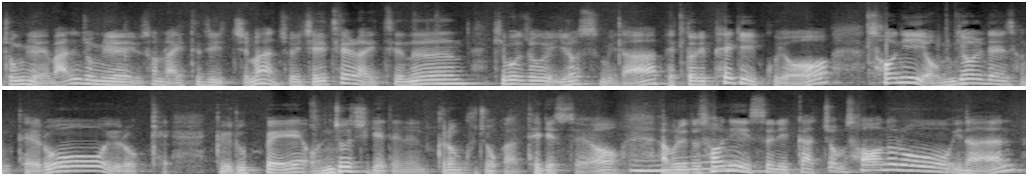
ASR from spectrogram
종류의, 많은 종류의 유선 라이트들이 있지만 저희 JTL 라이트는 기본적으로 이렇습니다. 배터리 팩이 있고요. 선이 연결된 상태로 이렇게 그 루페에 얹어지게 되는 그런 구조가 되겠어요. 음. 아무래도 선이 있으니까 좀 선으로 인한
